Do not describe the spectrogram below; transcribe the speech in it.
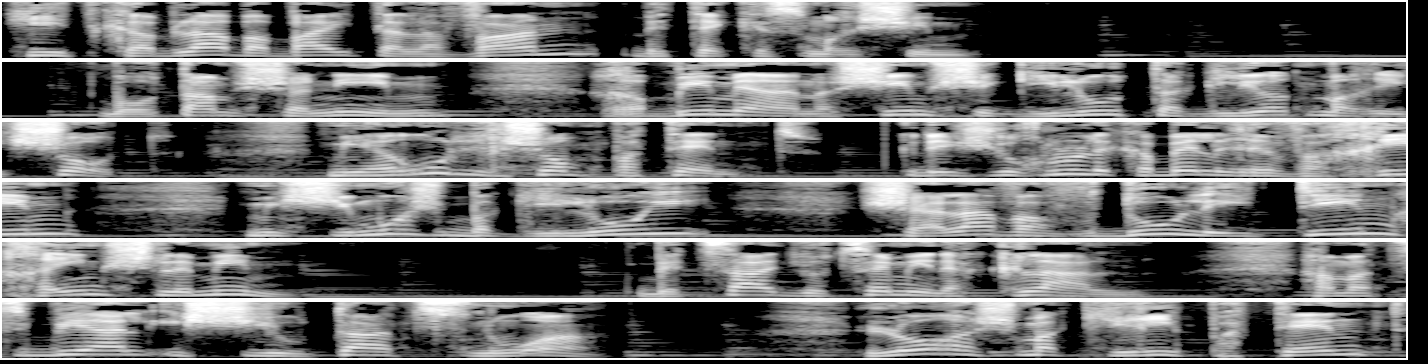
היא התקבלה בבית הלבן בטקס מרשים. באותם שנים, רבים מהאנשים שגילו תגליות מרעישות מיהרו לרשום פטנט, כדי שיוכלו לקבל רווחים משימוש בגילוי שעליו עבדו לעיתים חיים שלמים. בצעד יוצא מן הכלל, המצביע על אישיותה הצנועה, לא רשמה קירי פטנט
